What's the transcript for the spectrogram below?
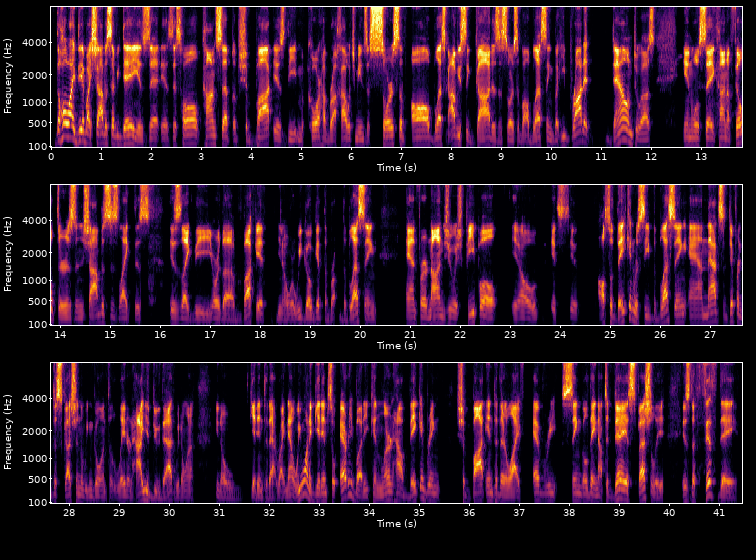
the whole idea by Shabbos every day is that is this whole concept of Shabbat is the Makor Habracha, which means the source of all blessing. Obviously, God is the source of all blessing, but He brought it down to us in we'll say kind of filters, and Shabbos is like this is like the or the bucket, you know, where we go get the the blessing, and for non-Jewish people, you know, it's it, also they can receive the blessing and that's a different discussion that we can go into later and how you do that. We don't want to you know get into that right now. We want to get in so everybody can learn how they can bring shabbat into their life every single day. Now today especially is the fifth day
